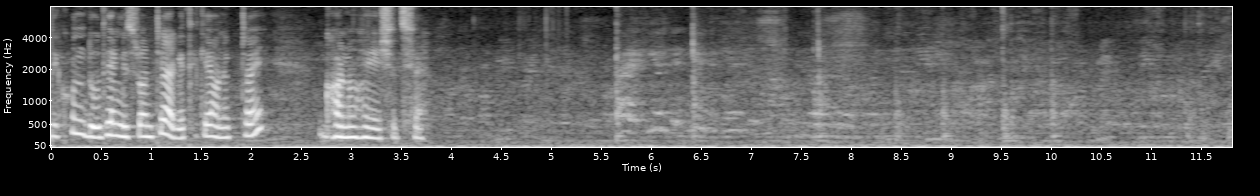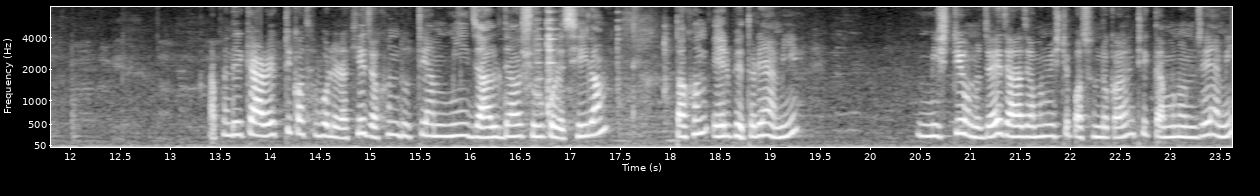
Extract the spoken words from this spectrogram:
দেখুন দুধের মিশ্রণটি আগে থেকে অনেকটাই ঘন হয়ে এসেছে। আপনাদেরকে আরও একটি কথা বলে রাখি, যখন দুধটি আমি জাল দেওয়া শুরু করেছিলাম, তখন এর ভেতরে আমি মিষ্টি অনুযায়ী, যারা যেমন মিষ্টি পছন্দ করেন, ঠিক তেমন অনুযায়ী আমি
